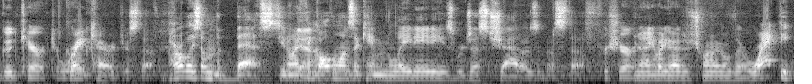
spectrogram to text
good character work. Great character stuff. Probably some of the best. You know, I Yeah. think all the ones that came in the late '80s were just shadows of this stuff. For sure. You know, anybody who had to try with their wacky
